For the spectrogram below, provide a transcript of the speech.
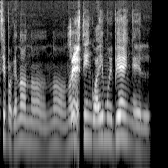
Sí, porque no, no, no, no distingo ahí muy bien el,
